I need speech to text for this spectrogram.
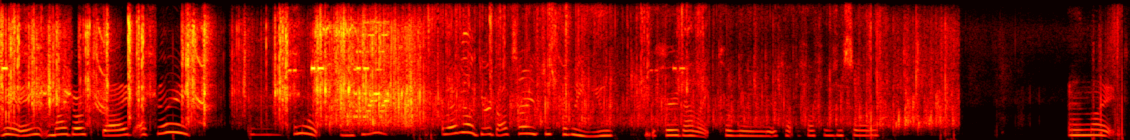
Okay, my dark side. I feel like kind of like I feel like your dark side is just probably you, her down like covering your half of your soul. And like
